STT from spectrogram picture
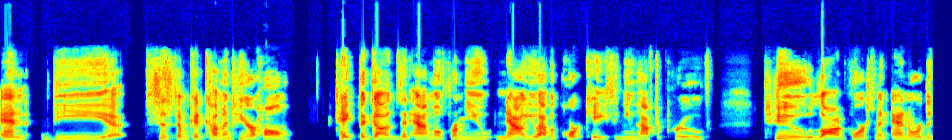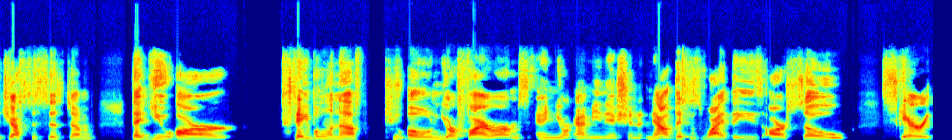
And the system could come into your home, take the guns and ammo from you. Now you have a court case and you have to prove to law enforcement and or the justice system that you are stable enough to own your firearms and your ammunition. Now, this is why these are so scary.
